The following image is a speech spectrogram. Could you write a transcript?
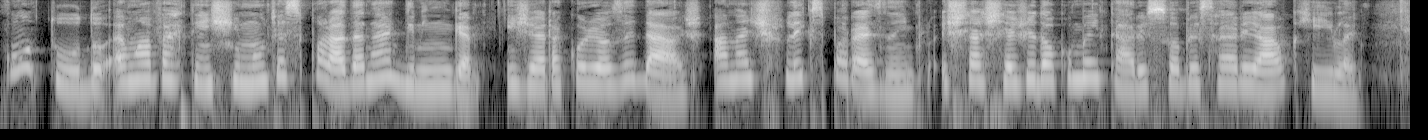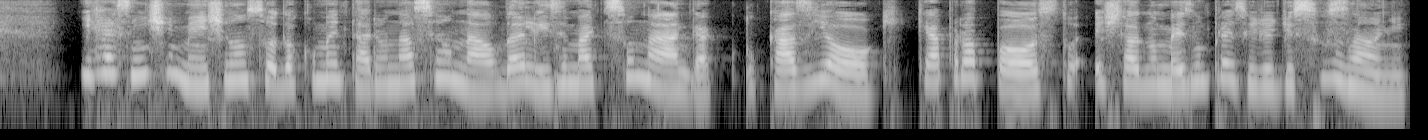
Contudo, é uma vertente muito explorada na gringa e gera curiosidade. A Netflix, por exemplo, está cheia de documentários sobre serial killer. E recentemente lançou o documentário nacional da Elise Matsunaga, o caso que a propósito está no mesmo presídio de Suzane.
